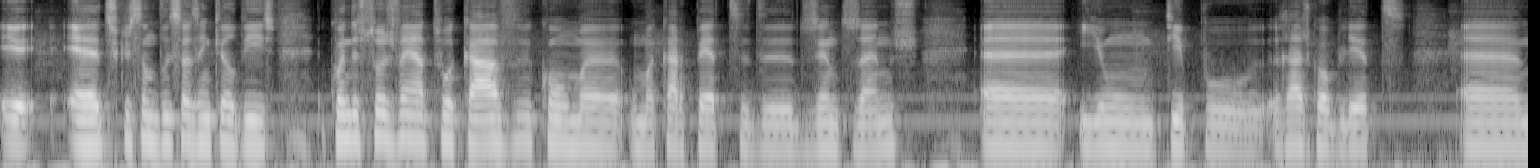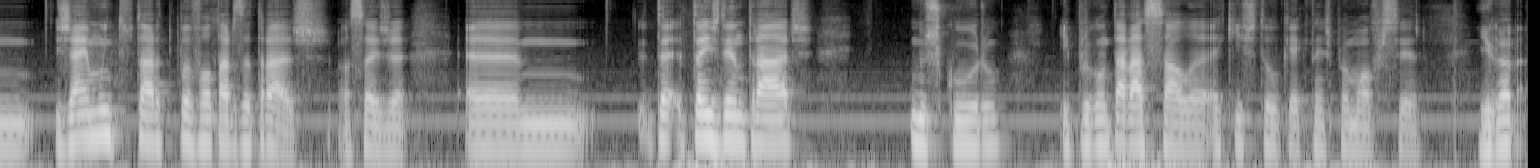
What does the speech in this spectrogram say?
é, é a descrição deliciosa em que ele diz quando as pessoas vêm à tua cave com uma, uma carpete de 200 anos ah, e um tipo rasga o bilhete ahm, já é muito tarde para voltares atrás. Ou seja, te- tens de entrar no escuro e perguntar à sala, aqui estou, o que é que tens para me oferecer? E agora.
